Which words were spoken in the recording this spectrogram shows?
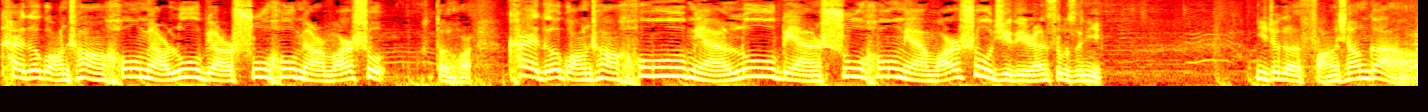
凯德广场后面路边树后面玩手，等一会儿，凯德广场后面路边树后面玩手机的人是不是你？你这个方向感啊！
